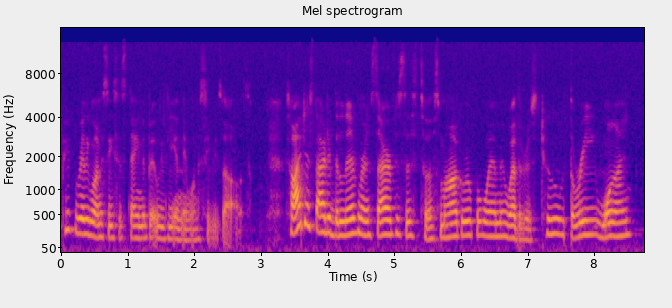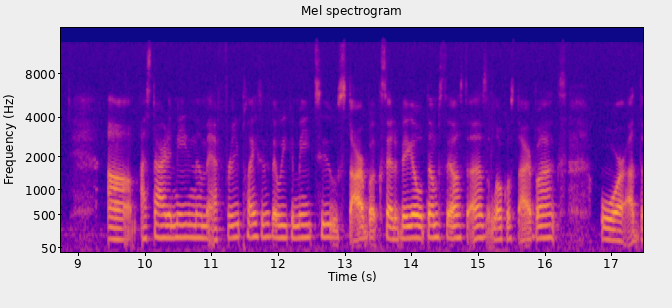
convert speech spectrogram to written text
People really want to see sustainability and they want to see results. So I just started delivering services to a small group of women, whether it's two, three, one. Um, I started meeting them at free places that we could meet to. Starbucks had availed themselves to us, a local Starbucks, or uh, the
